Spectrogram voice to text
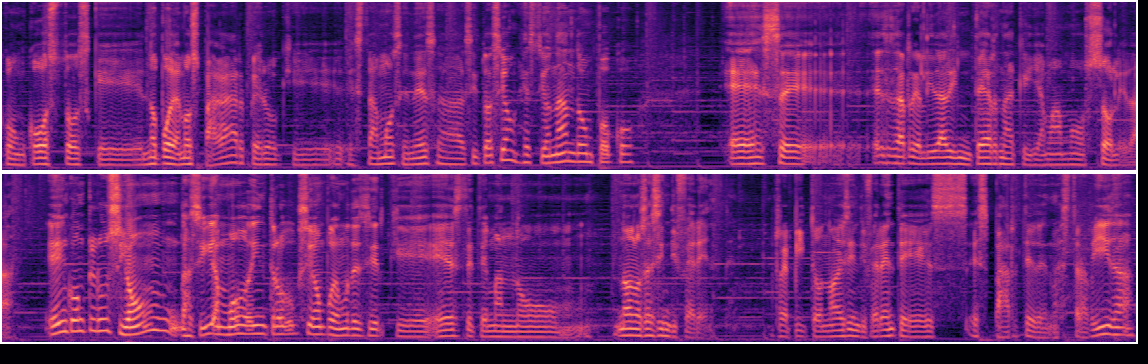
con costos que no podemos pagar, pero que estamos en esa situación, gestionando un poco esa realidad interna que llamamos soledad. En conclusión, así a modo de introducción, podemos decir que este tema no, no nos es indiferente. Repito, no es indiferente, es, es parte de nuestra vida.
